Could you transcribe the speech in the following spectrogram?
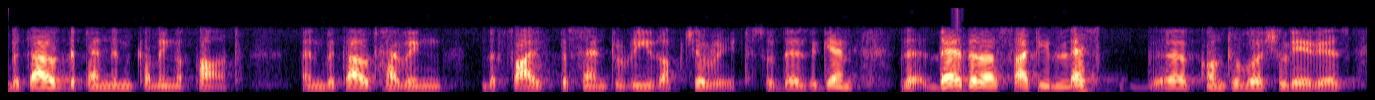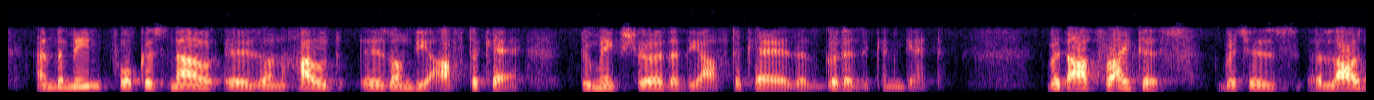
without the tendon coming apart and without having the 5% re-rupture rate. So there's again, there there are slightly less uh, controversial areas, and the main focus now is on how is on the aftercare to make sure that the aftercare is as good as it can get. With arthritis, which is a large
